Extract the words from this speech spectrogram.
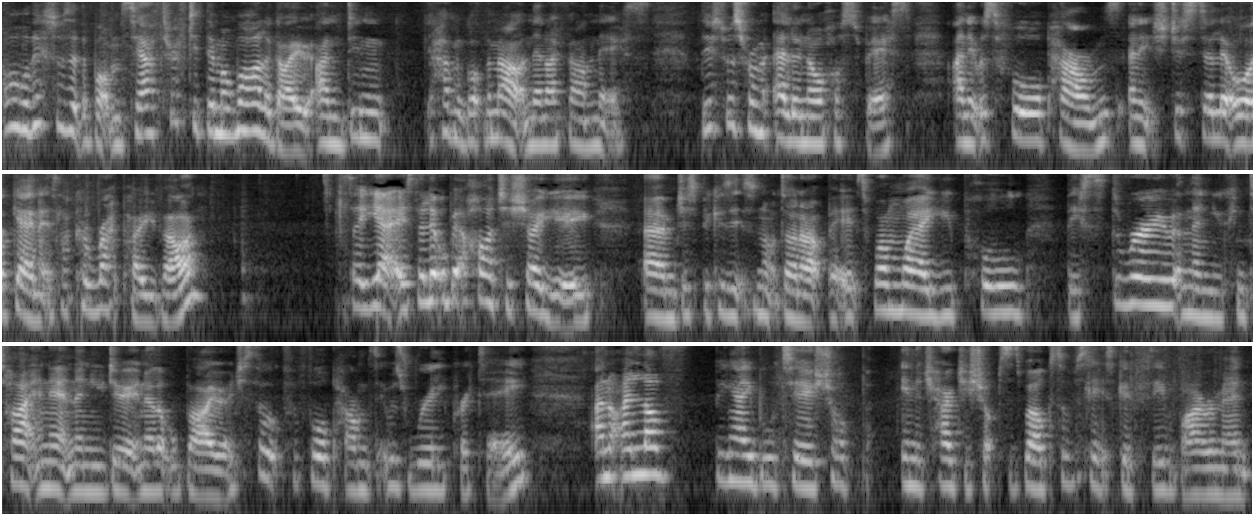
Oh, this was at the bottom. See, I thrifted them a while ago and didn't haven't got them out and then I found this. This was from Eleanor Hospice and it was £4 and it's just a little, again, it's like a wrap over. So yeah, it's a little bit hard to show you um, just because it's not done up, but it's one where you pull this through and then you can tighten it and then you do it in a little bow. I just thought for £4 it was really pretty. And I love being able to shop in the charity shops as well because obviously it's good for the environment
